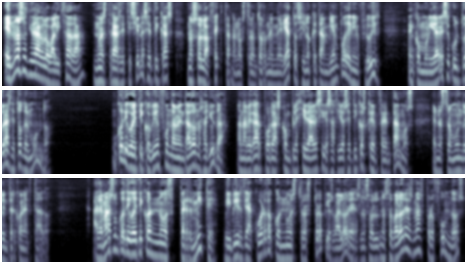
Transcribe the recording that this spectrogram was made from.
En una sociedad globalizada, nuestras decisiones éticas no solo afectan a nuestro entorno inmediato, sino que también pueden influir en comunidades y culturas de todo el mundo. Un código ético bien fundamentado nos ayuda a navegar por las complejidades y desafíos éticos que enfrentamos en nuestro mundo interconectado. Además, un código ético nos permite vivir de acuerdo con nuestros propios valores, nuestros valores más profundos,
